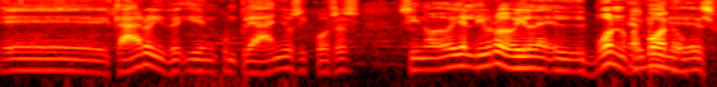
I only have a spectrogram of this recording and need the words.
Eh, claro, y, en cumpleaños y cosas, si no doy el libro, doy el, el bono. El bono. eso.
